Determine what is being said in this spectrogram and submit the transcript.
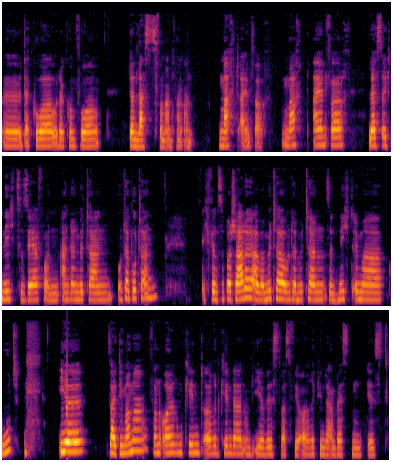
äh, d'accord oder komfort, dann lasst's von Anfang an. Macht einfach. Macht einfach. Lasst euch nicht zu sehr von anderen Müttern unterbuttern. Ich finde es super schade, aber Mütter unter Müttern sind nicht immer gut. Ihr seid die Mama von eurem Kind, euren Kindern und ihr wisst, was für eure Kinder am besten ist.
